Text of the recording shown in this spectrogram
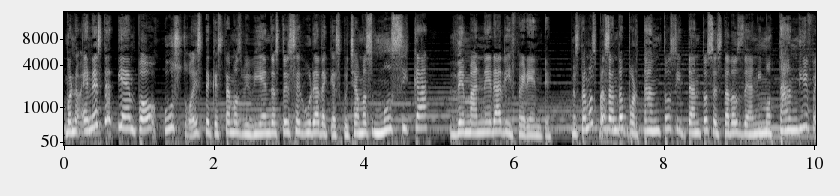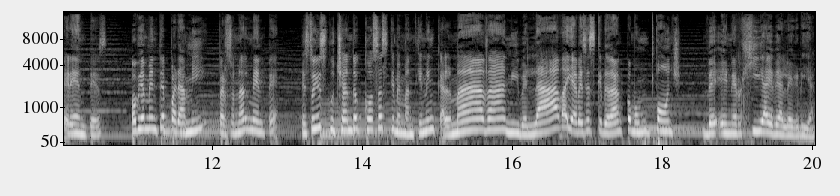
Bueno, en este tiempo, justo este que estamos viviendo, estoy segura de que escuchamos música de manera diferente. Estamos pasando por tantos y tantos estados de ánimo tan diferentes Obviamente para mí, personalmente, estoy escuchando cosas que me mantienen calmada, nivelada y a veces que le dan como un punch de energía y de alegría.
